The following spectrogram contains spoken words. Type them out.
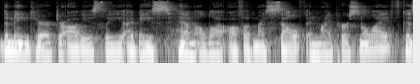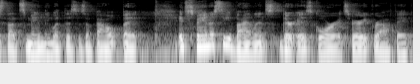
the main character obviously I base him a lot off of myself and my personal life because that's mainly what this is about. But it's fantasy violence. There is gore. It's very graphic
